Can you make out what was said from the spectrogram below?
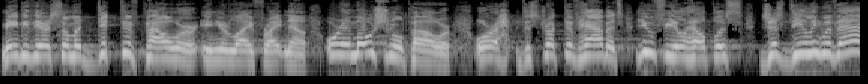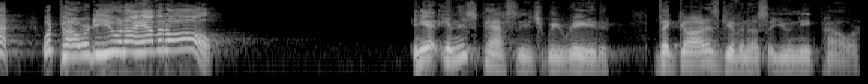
Maybe there's some addictive power in your life right now, or emotional power, or destructive habits. You feel helpless just dealing with that. What power do you and I have at all? And yet, in this passage, we read that God has given us a unique power.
